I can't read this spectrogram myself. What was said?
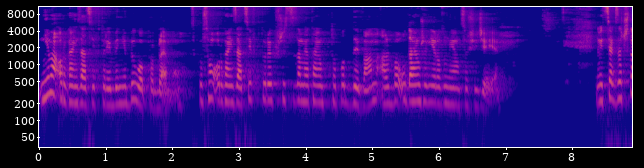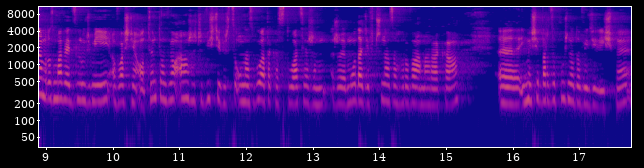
nie ma organizacji, w której by nie było problemu, tylko są organizacje, w których wszyscy zamiatają to pod dywan albo udają, że nie rozumieją, co się dzieje. No więc jak zaczynam rozmawiać z ludźmi właśnie o tym, to mówią, a rzeczywiście, wiesz co, u nas była taka sytuacja, że, że młoda dziewczyna zachorowała na raka yy, i my się bardzo późno dowiedzieliśmy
